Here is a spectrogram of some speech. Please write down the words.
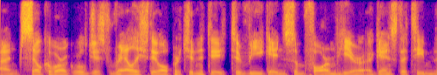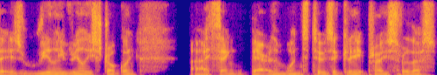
And Silkeborg will just relish the opportunity to regain some form here against a team that is really, really struggling. I think better than one to two is a great price for this.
